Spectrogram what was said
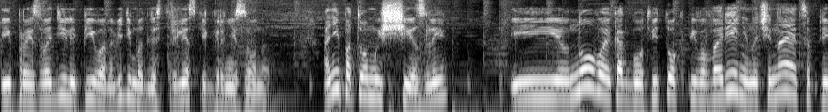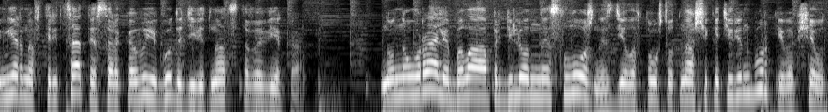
и производили пиво, видимо, для стрелецких гарнизонов. Они потом исчезли, и новый как бы вот виток пивоварения начинается примерно в 30-40-е годы 19 века. Но на Урале была определенная сложность. Дело в том, что вот наш Екатеринбург и вообще вот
